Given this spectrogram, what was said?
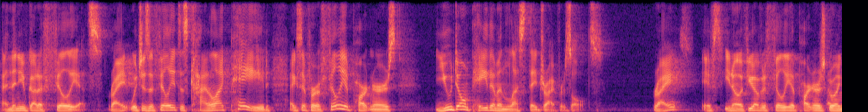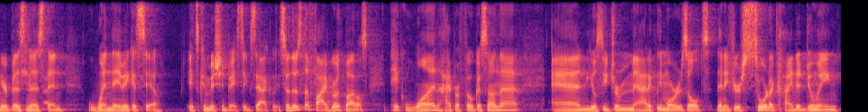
And then you've got affiliates, right? Which is affiliates is kind of like paid, except for affiliate partners, you don't pay them unless they drive results. Right? If you know, if you have affiliate partners growing your business, then when they make a sale, it's commission based exactly. So those are the five growth models. Pick one, hyper focus on that, and you'll see dramatically more results than if you're sort of kind of doing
